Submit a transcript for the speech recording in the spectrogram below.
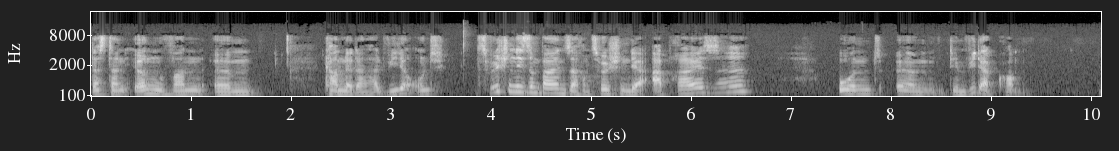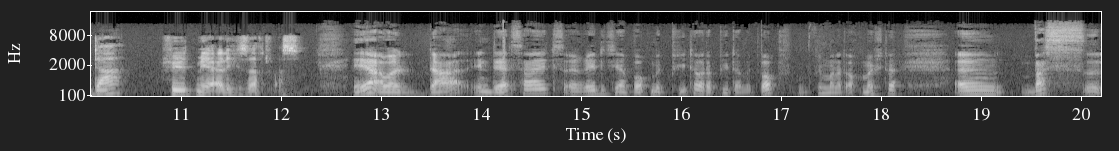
dass dann irgendwann ähm, kam der dann halt wieder und zwischen diesen beiden Sachen, zwischen der Abreise und ähm, dem Wiederkommen, da fehlt mir ehrlich gesagt was. Ja, aber da in der Zeit äh, redet ja Bob mit Peter oder Peter mit Bob, wie man das auch möchte. Äh, was, äh,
